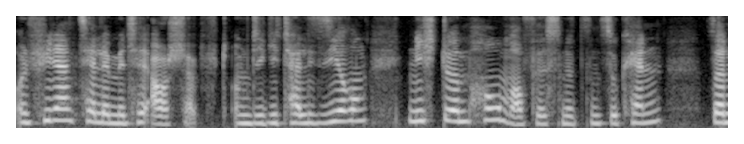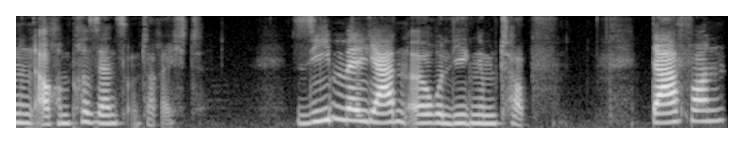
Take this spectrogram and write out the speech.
und finanzielle Mittel ausschöpft, um Digitalisierung nicht nur im Homeoffice nutzen zu können, sondern auch im Präsenzunterricht. Sieben Milliarden Euro liegen im Topf. Davon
